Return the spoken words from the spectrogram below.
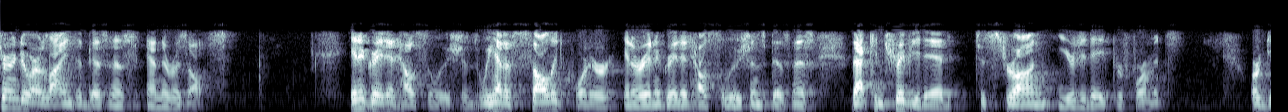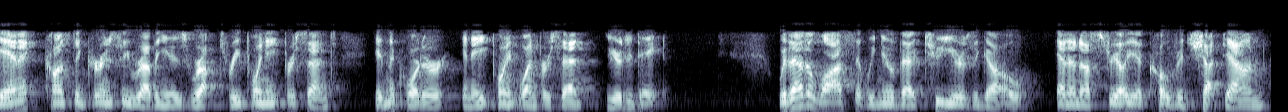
turn to our lines of business and the results. Integrated Health Solutions. We had a solid quarter in our Integrated Health Solutions business that contributed to strong year-to-date performance. Organic constant currency revenues were up 3.8% in the quarter and 8.1% year to date. Without a loss that we knew about two years ago and an Australia COVID shutdown,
